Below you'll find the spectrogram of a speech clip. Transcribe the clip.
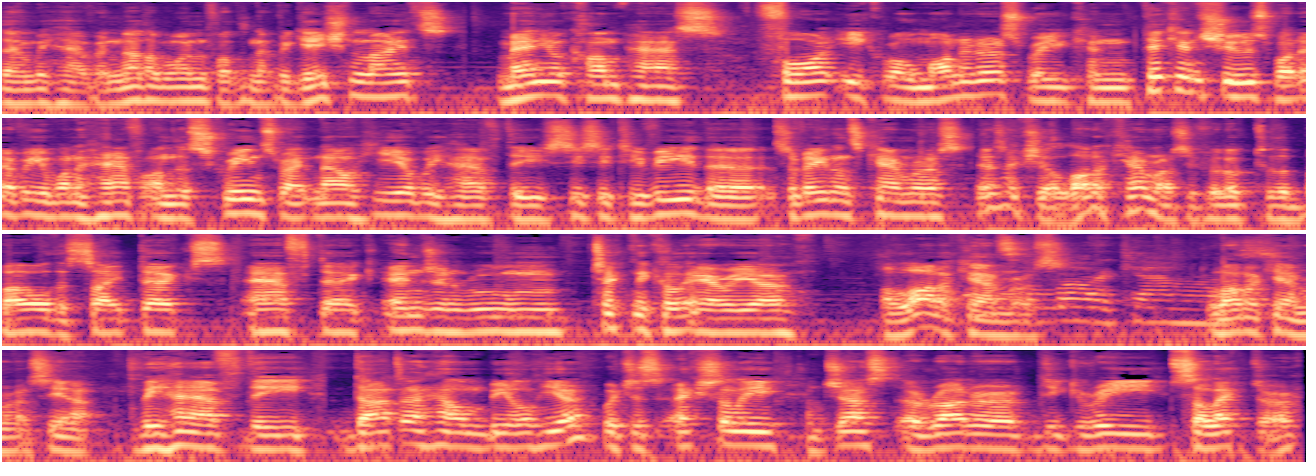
Then we have another one for the navigation lights, manual compass, four equal monitors where you can pick and choose whatever you want to have on the screens. Right now here we have the CCTV, the surveillance cameras. There's actually a lot of cameras if you look to the bow, the side decks, aft deck, engine room, technical area. A lot of cameras. That's a lot of cameras. A lot of cameras, yeah. We have the data helm wheel here, which is actually just a rudder degree selector.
